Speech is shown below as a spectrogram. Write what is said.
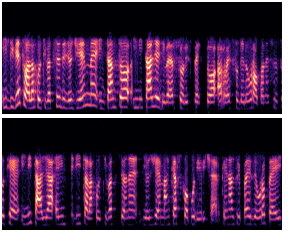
il divieto alla coltivazione degli OGM intanto in Italia è diverso rispetto al resto dell'Europa, nel senso che in Italia è impedita la coltivazione di OGM anche a scopo di ricerca ricerca. In altri paesi europei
